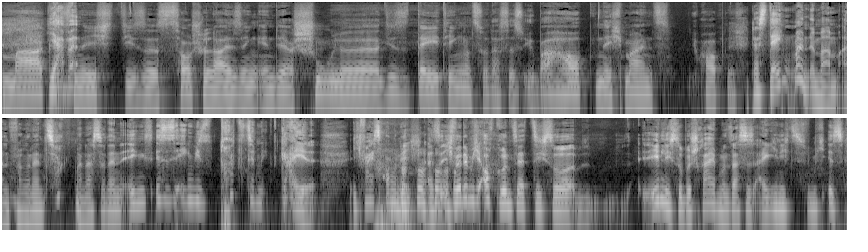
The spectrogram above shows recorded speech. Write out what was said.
mag ja, es nicht, dieses Socializing in der Schule, dieses Dating und so, das ist überhaupt nicht meins. Überhaupt nicht. Das denkt man immer am Anfang und dann zockt man das und dann ist es irgendwie trotzdem geil. Ich weiß auch nicht. Also ich würde mich auch grundsätzlich so ähnlich so beschreiben und dass es eigentlich nichts für mich ist.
